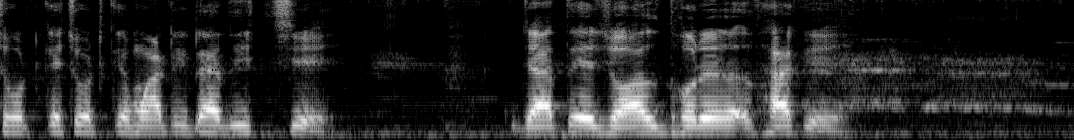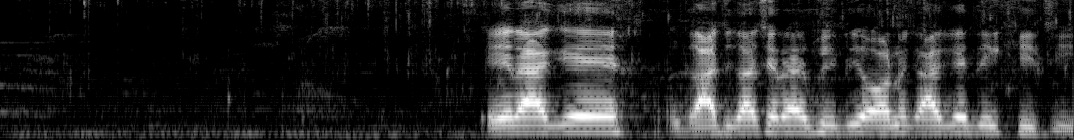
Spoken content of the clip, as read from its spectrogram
চটকে চটকে মাটিটা দিচ্ছে। যাতে জল ধরে থাকে। এর আগে গাছগাছড়ার ভিডিও অনেক আগে দেখিয়েছি।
